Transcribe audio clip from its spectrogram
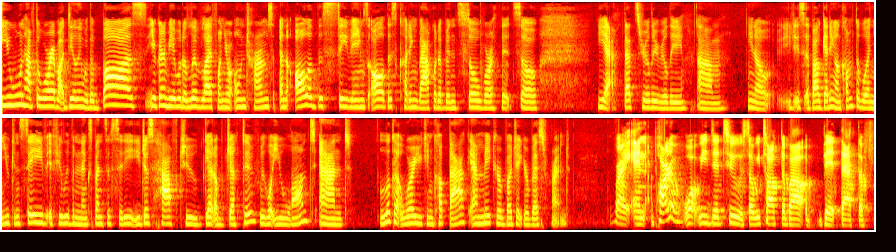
you won't have to worry about dealing with a boss. You're going to be able to live life on your own terms. And all of this savings, all of this cutting back would have been so worth it. So, yeah, that's really, really, um, you know, it's about getting uncomfortable. And you can save if you live in an expensive city. You just have to get objective with what you want and look at where you can cut back and make your budget your best friend. Right. And part of what we did too, so we talked about a bit that the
